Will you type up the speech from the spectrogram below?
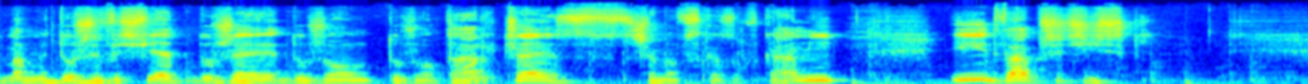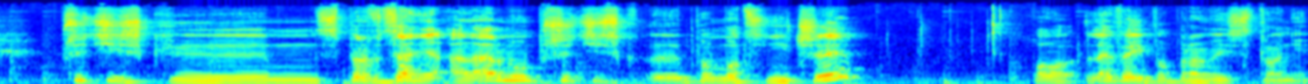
Mamy duży wyświet, duże, dużą, dużą tarczę z trzema wskazówkami i dwa przyciski. Przycisk ym, sprawdzania alarmu, przycisk y, pomocniczy po lewej i po prawej stronie.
